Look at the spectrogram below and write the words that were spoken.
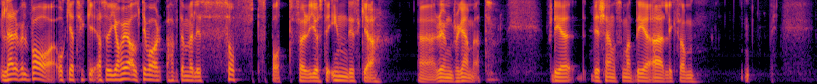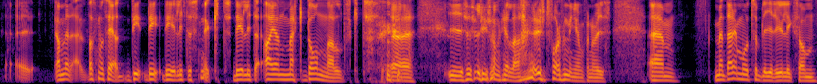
lär det väl vara. Och jag, tycker, alltså jag har ju alltid var, haft en väldigt soft spot för just det indiska eh, rymdprogrammet. För det, det känns som att det är liksom... Eh, ja, men, eh, vad ska man säga? Det, det, det, är lite snyggt. Det är lite Ian McDonaldskt eh, i liksom hela utformningen på något vis. Um, men däremot så blir det ju liksom...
